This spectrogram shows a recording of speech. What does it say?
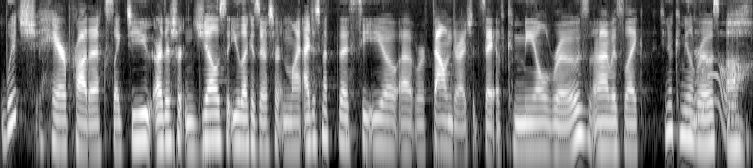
which hair products like do you are there certain gels that you like? Is there a certain line? I just met the CEO uh, or founder, I should say, of Camille Rose, and I was like, do you know Camille Rose? Oh,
